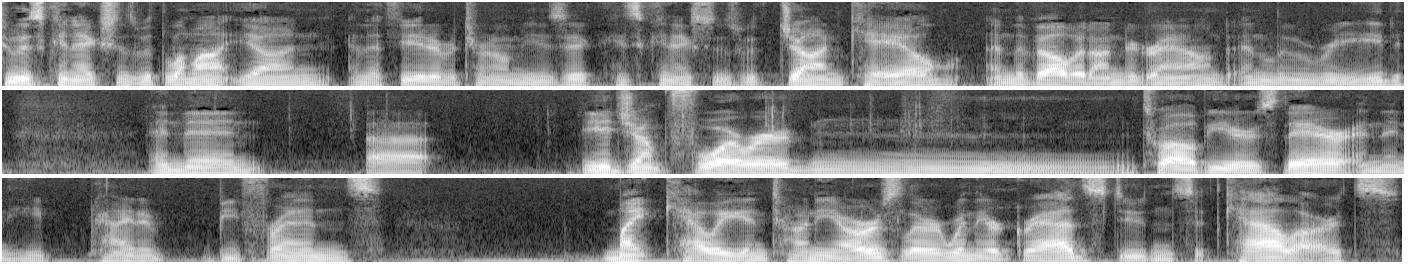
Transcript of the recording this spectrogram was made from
to his connections with La Monte Young and the Theater of Eternal Music, his connections with John Cale and the Velvet Underground and Lou Reed, and then uh, you jump forward mm, 12 years there, and then he kind of befriends Mike Kelley and Tony Oursler when they're grad students at Cal Arts.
